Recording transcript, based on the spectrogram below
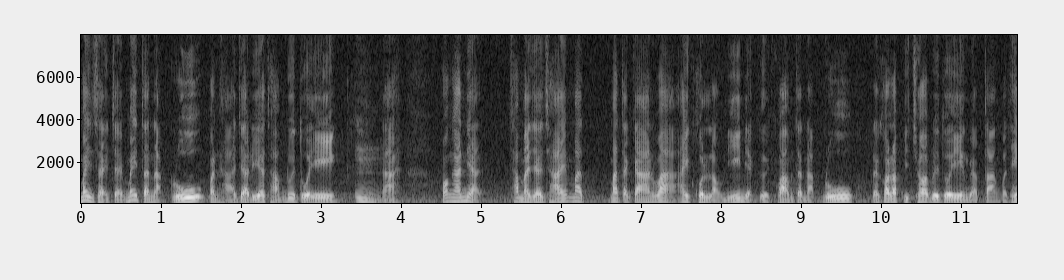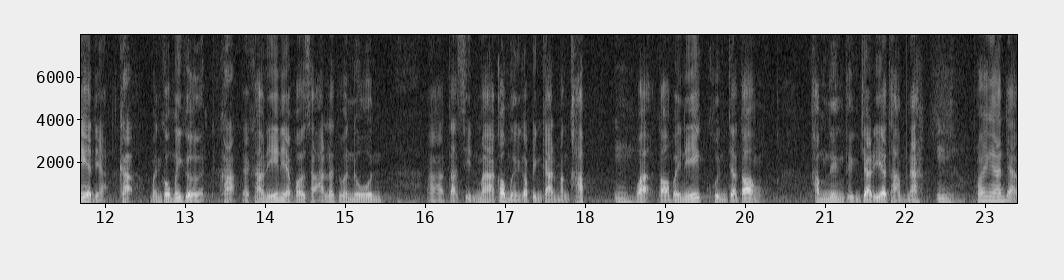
ไม่ใส่ใจไม่ตระหนักรู้ปัญหาจริยธรรมด้วยตัวเองอืม นะเพราะงั้นเนี่ยถ้ามันจะใช้มาตรมาตรการว่าให้คนเหล่านี้เนี่ยเกิดความตระหนักรู้ แล้วก็รับผิดชอบด้วยตัวเองแบบต่างประเทศเนี่ยครับ มันคงไม่เกิด ครับ แต่คราวนี้เนี่ยพอสารรัฐธรรมนูญอ่าตัดสินมาก็เหมือนกับเป็นการบังคับ อืม ว่าต่อไปนี้คุณจะต้องคำนึงถึงจริยธรรมนะ อืม เพราะงั้นเนี่ย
